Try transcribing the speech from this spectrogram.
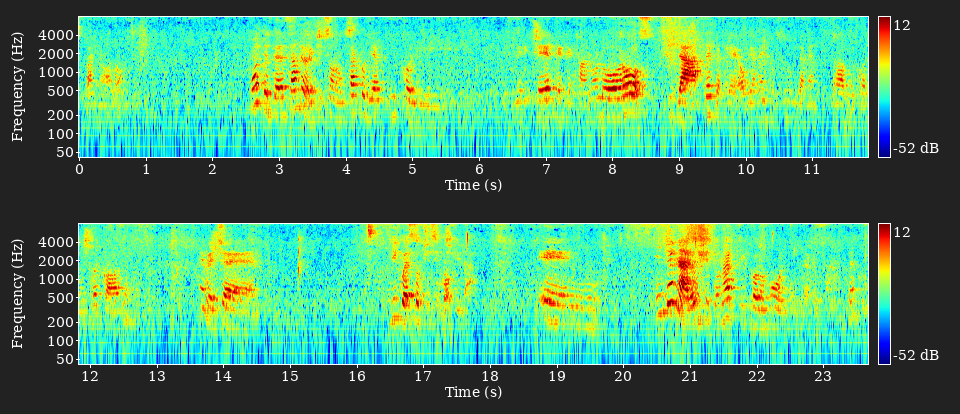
spagnolo molto interessante perché ci sono un sacco di articoli di ricerche che fanno loro, fidate perché ovviamente su internet trovi qualunque cosa, invece di questo ci si può fidare. E in gennaio è uscito un articolo molto interessante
